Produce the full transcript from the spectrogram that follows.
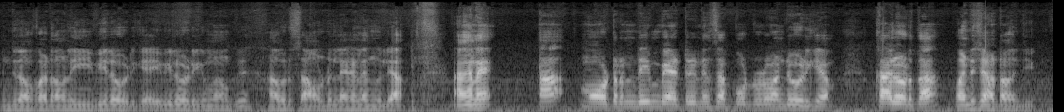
എഞ്ചിൻ ഓഫ് ആയിട്ട് നമ്മൾ ഇ വിയിൽ ഓടിക്കുക. ഇ വിയിൽ ഓടിക്കുമ്പോൾ നമുക്ക് ആ ഒരു സൗണ്ട് ലഹളയൊന്നുമില്ല അങ്ങനെ ആ മോട്ടറിന്റെയും ബാറ്ററിയുടെയും സപ്പോർട്ടോടെ വണ്ടി ഓടിക്കാം. കാലം കൊടുത്താൽ വണ്ടി സ്റ്റാർട്ടാവും ചെയ്യും.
